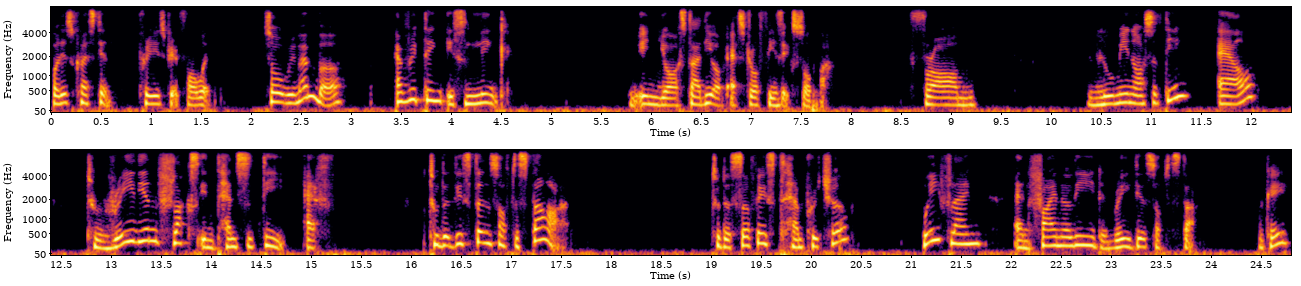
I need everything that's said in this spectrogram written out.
for this question. Pretty straightforward. So remember everything is linked in your study of astrophysics so far. From luminosity L to radiant flux intensity F to the distance of the star to the surface temperature, wavelength, and finally the radius of the star. Okay,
